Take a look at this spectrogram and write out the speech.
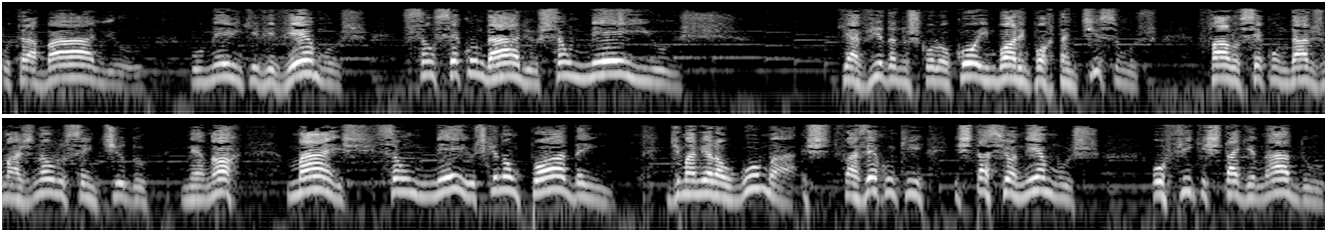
o trabalho, o meio em que vivemos, são secundários, são meios que a vida nos colocou, embora importantíssimos, falo secundários, mas não no sentido menor, mas são meios que não podem, de maneira alguma, fazer com que estacionemos ou fique estagnado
